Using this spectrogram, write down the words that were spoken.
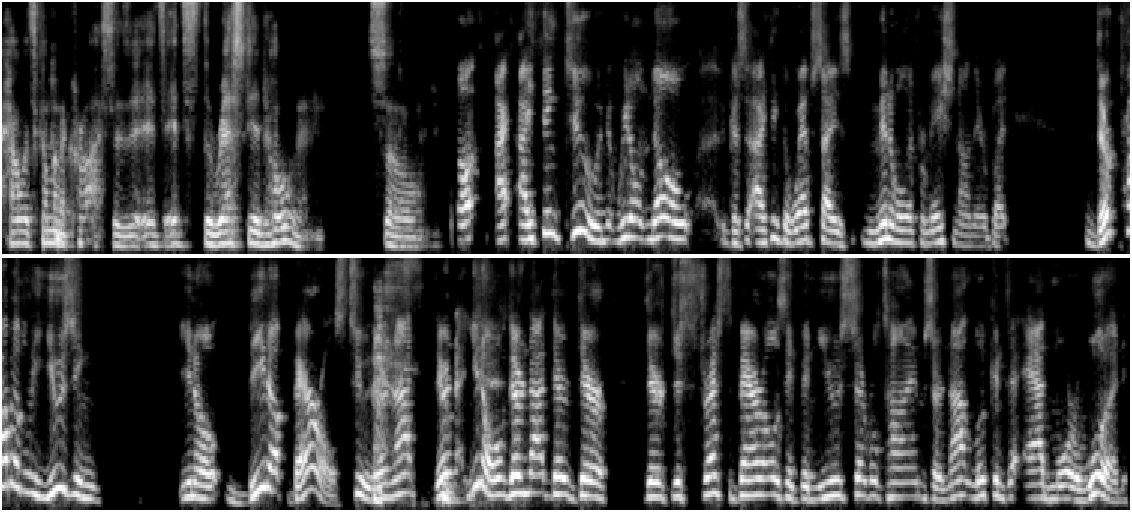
how it's coming across is it's it's the rested Joven. So Well, I, I think too, and we don't know uh, because I think the website is minimal information on there, but they're probably using, you know, beat up barrels too. They're not, they're not, you know, they're not, they're, they're, they're distressed barrels. They've been used several times. They're not looking to add more wood.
